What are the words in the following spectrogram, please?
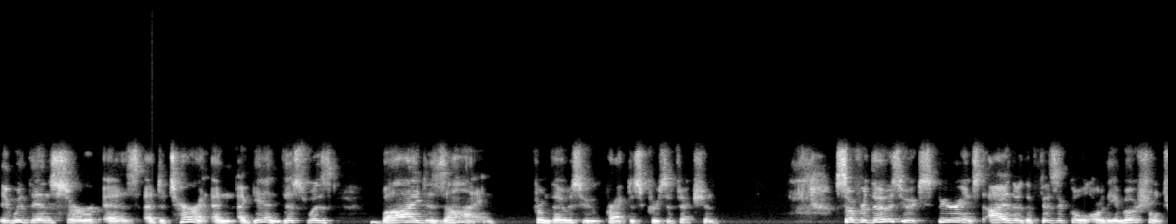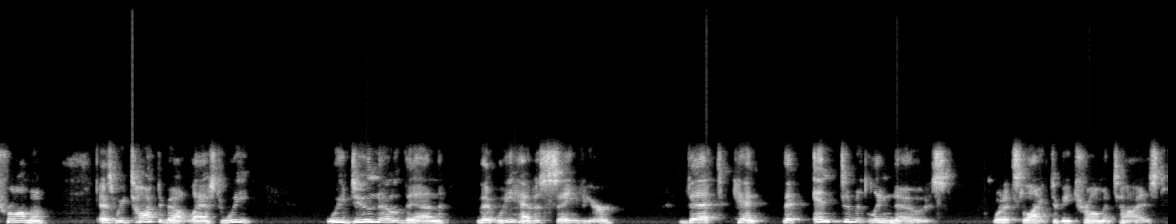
It would then serve as a deterrent. And again, this was by design from those who practice crucifixion. So, for those who experienced either the physical or the emotional trauma, as we talked about last week, we do know then that we have a Savior that can that intimately knows what it's like to be traumatized,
